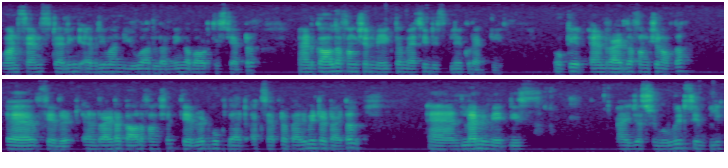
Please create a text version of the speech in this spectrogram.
one sentence telling everyone you are learning about this chapter and call the function make the message display correctly. Okay and write the function of the uh, favorite and write a call function favorite book that accept a parameter title and let me make this. I just remove it simply.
